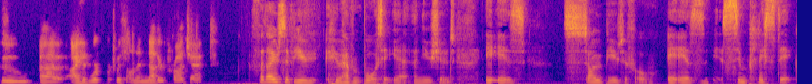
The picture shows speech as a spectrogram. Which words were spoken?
who uh, I had worked with on another project. For those of you who haven't bought it yet, and you should, it is so beautiful. It is simplistic,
